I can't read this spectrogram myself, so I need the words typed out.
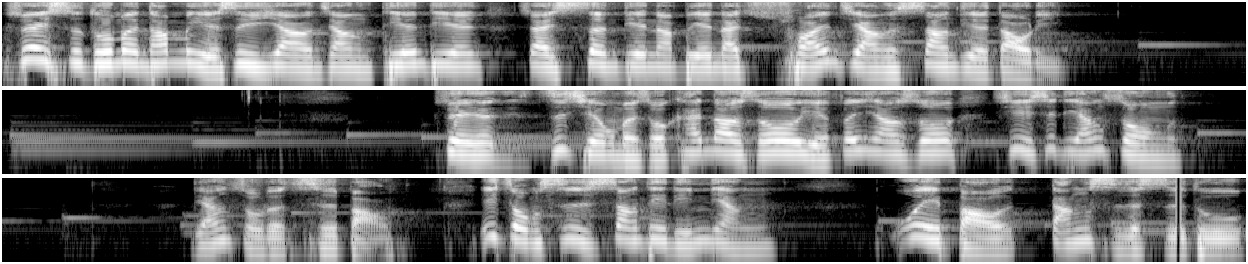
所以使徒们他们也是一样，这样天天在圣殿那边来传讲上帝的道理。所以之前我们所看到的时候，也分享说，其实是两种两种的吃饱，一种是上帝灵粮喂饱当时的使徒，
